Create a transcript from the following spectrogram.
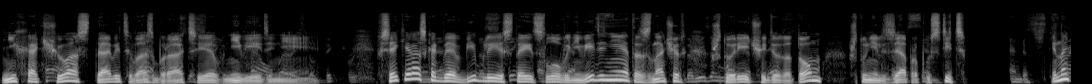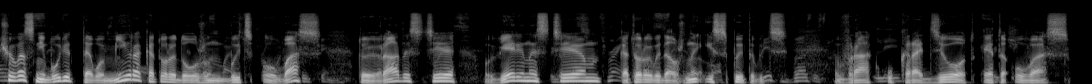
«Не хочу оставить вас, братья, в неведении». Всякий раз, когда в Библии стоит слово «неведение», это значит, что речь идет о том, что нельзя пропустить. Иначе у вас не будет того мира, который должен быть у вас, той радости, уверенности, которую вы должны испытывать. Враг украдет это у вас.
